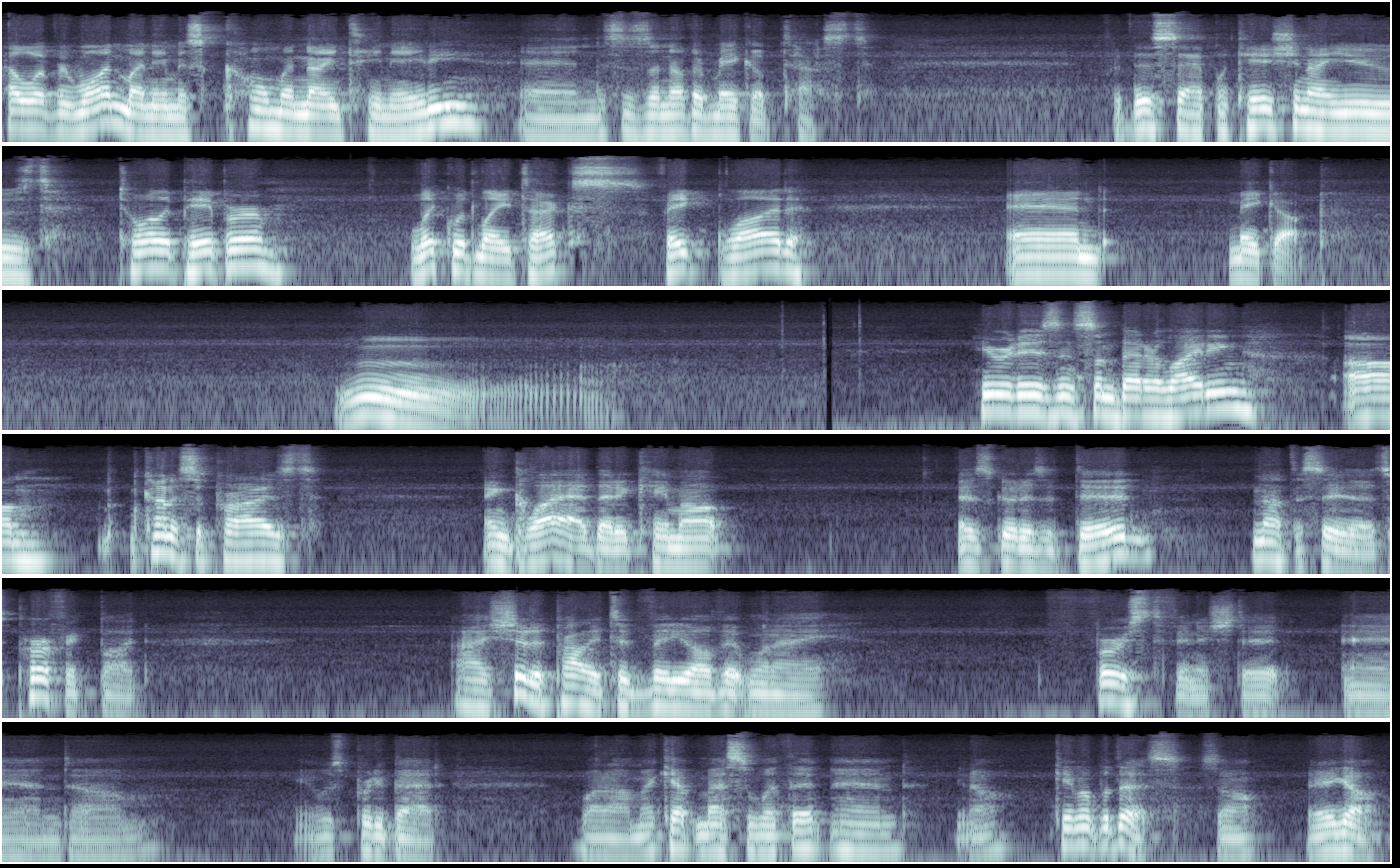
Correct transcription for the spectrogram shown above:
Hello everyone, my name is Coma1980 and this is another makeup test. For this application I used toilet paper, liquid latex, fake blood, and makeup. Ooh. Here it is in some better lighting. Um, I'm kind of surprised and glad that it came out as good as it did. Not to say that it's perfect, but I should have probably took video of it when I first finished it, and um, it was pretty bad. But um, I kept messing with it, and you know, came up with this. So there you go.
